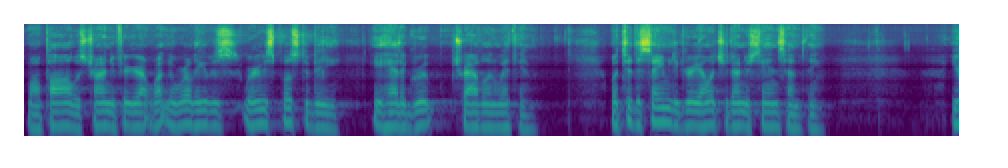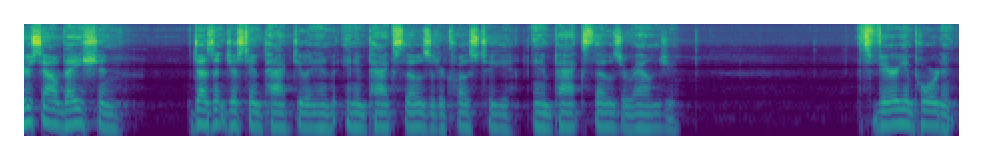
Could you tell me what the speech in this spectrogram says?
While Paul was trying to figure out what in the world he was where he was supposed to be, he had a group traveling with him. Well, to the same degree, I want you to understand something. Your salvation doesn't just impact you, it impacts those that are close to you, it impacts those around you. It's very important.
